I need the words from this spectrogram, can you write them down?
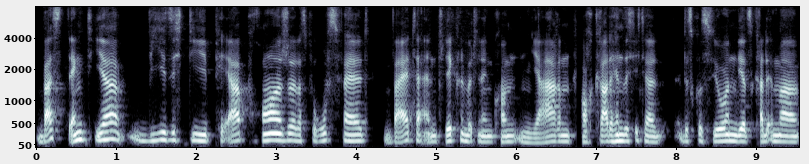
Was denkt ihr, wie sich die PR-Branche, das Berufsfeld weiterentwickeln wird in den kommenden Jahren, auch gerade hinsichtlich der Diskussionen, die jetzt gerade immer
